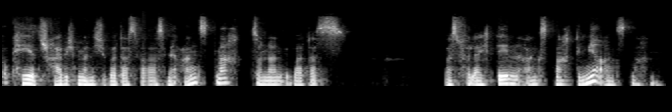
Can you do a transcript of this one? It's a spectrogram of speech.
okay, jetzt schreibe ich mal nicht über das, was mir Angst macht, sondern über das, was vielleicht denen Angst macht, die mir Angst machen.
